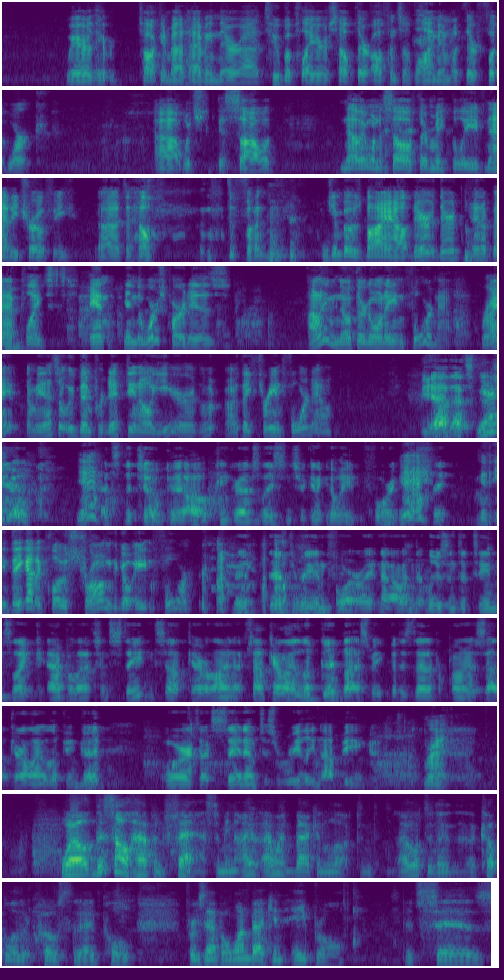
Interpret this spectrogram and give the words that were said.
where they were talking about having their uh, tuba players help their offensive linemen with their footwork, uh, which is solid. Now they want to sell off their make believe Natty Trophy uh, to help to fund Jimbo's buyout. They're they're in a bad place. And and the worst part is, I don't even know if they're going eight and four now. Right? I mean, that's what we've been predicting all year. Are they three and four now? Yeah, that's the Yeah. joke. Yeah. That's the joke. Uh, oh, congratulations! You're going to go eight and four. again. Yeah. I mean, they got to close strong to go eight and four. They, they're three and four right now, and they're losing to teams like Appalachian State and South Carolina. South Carolina looked good last week, but is that a proponent of South Carolina looking good, or Texas A&M just really not being good? right. Well, this all happened fast. I mean, I, I went back and looked, and I looked at a, a couple other posts that I had pulled. For example, one back in April that says,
